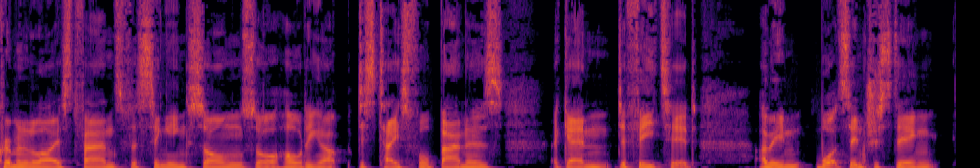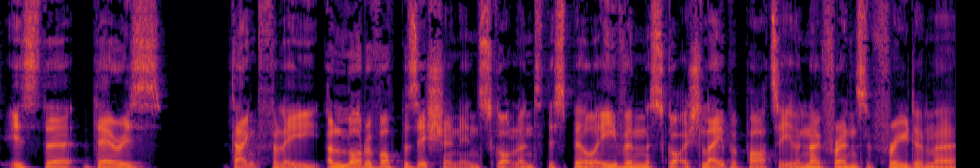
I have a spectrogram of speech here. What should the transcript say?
criminalized fans for singing songs or holding up distasteful banners, again, defeated. I mean, what's interesting is that there is thankfully, a lot of opposition in Scotland to this bill. Even the Scottish Labour Party, and no Friends of Freedom, uh,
